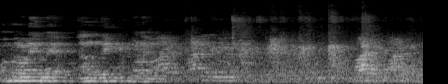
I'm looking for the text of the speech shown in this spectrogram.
மகளுடைய நன்றி வணக்கம்.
